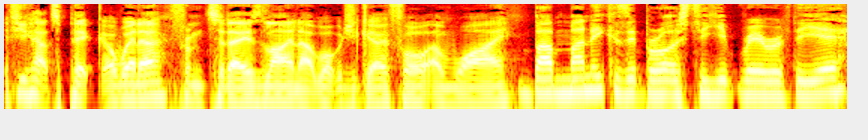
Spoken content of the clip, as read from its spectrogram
if you had to pick a winner from today's lineup, what would you go for and why? Bum money because it brought us to rear of the year.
